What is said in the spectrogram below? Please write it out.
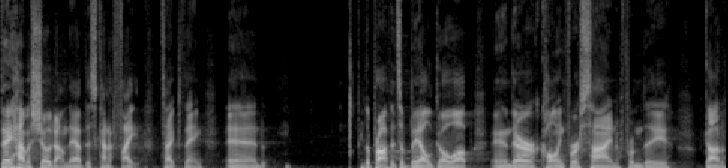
they have a showdown. They have this kind of fight type thing. And the prophets of Baal go up and they're calling for a sign from the god of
